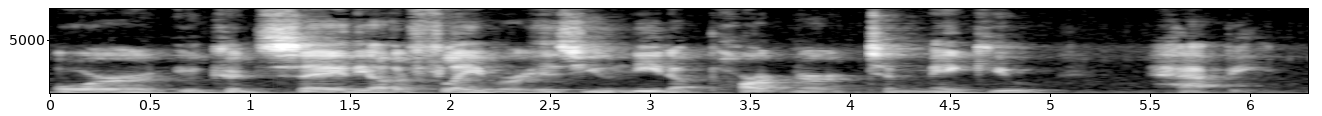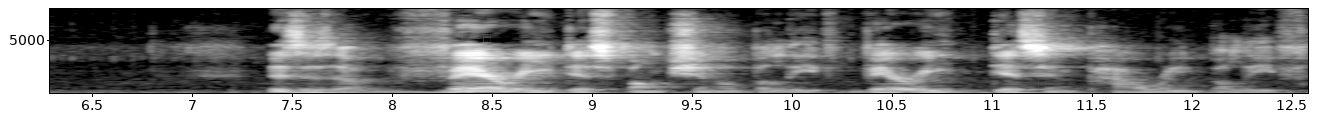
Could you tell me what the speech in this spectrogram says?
Or you could say the other flavor is you need a partner to make you happy. This is a very dysfunctional belief, very disempowering belief,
